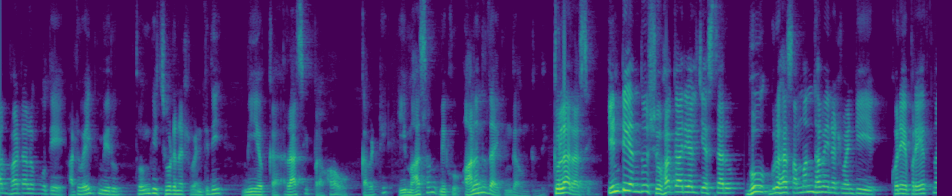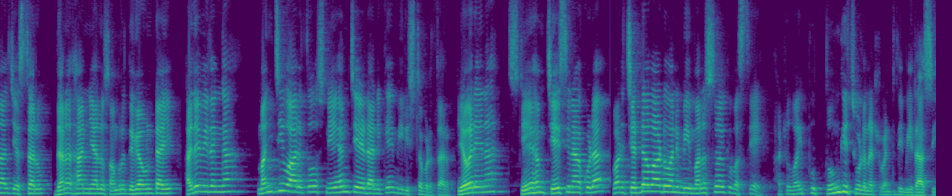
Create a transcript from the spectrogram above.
ఆర్భాటాలకు పోతే అటువైపు మీరు తొంగి చూడనటువంటిది మీ యొక్క రాశి ప్రభావం కాబట్టి ఈ మాసం మీకు ఆనందదాయకంగా ఉంటుంది. తులారాశి. ఇంటి అందు శుభకార్యాలు చేస్తారు. భూ గృహ సంబంధమైనటువంటి కొనే ప్రయత్నాలు చేస్తారు. ధనధాన్యాలు సమృద్ధిగా ఉంటాయి. అదేవిధంగా మంచి వారితో స్నేహం చేయడానికే మీరు ఇష్టపడతారు. ఎవరైనా స్నేహం చేసినా కూడా వాడు చెడ్డవాడు అని మీ మనస్సులోకి వస్తే అటువైపు తొంగి చూడనటువంటిది మీ రాశి.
